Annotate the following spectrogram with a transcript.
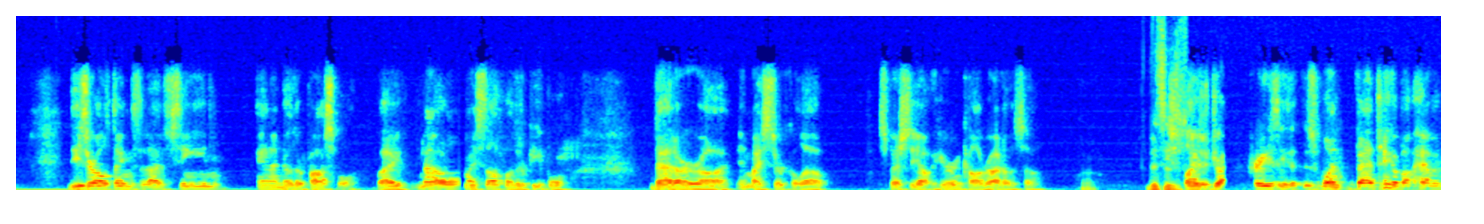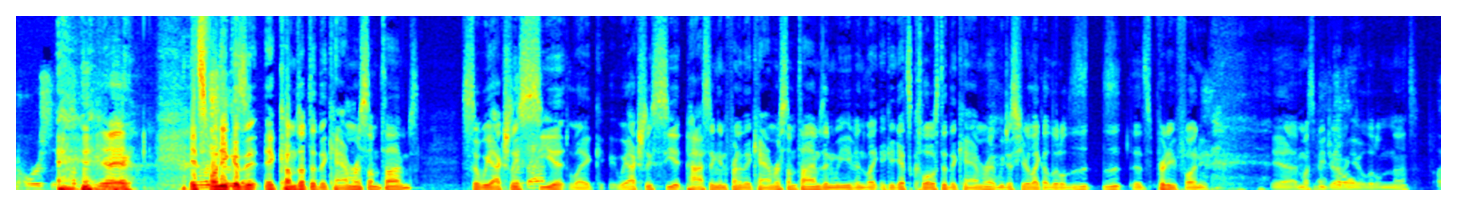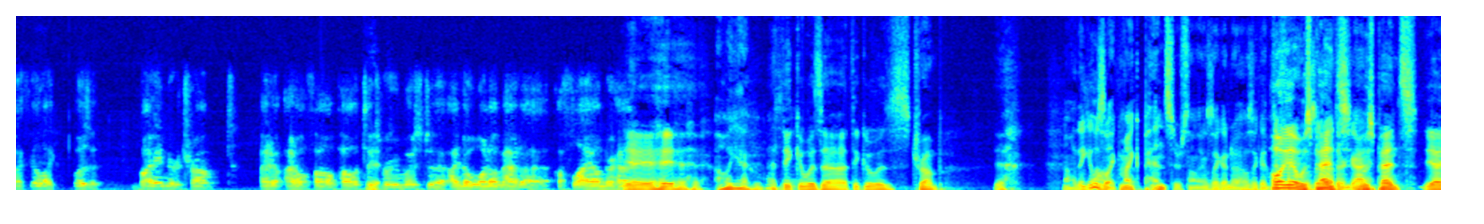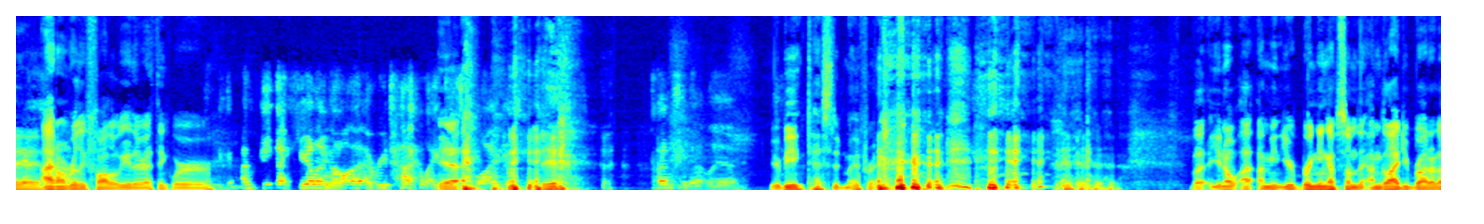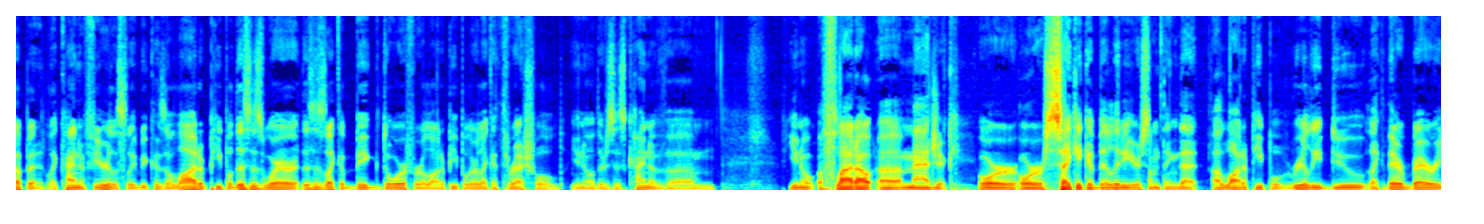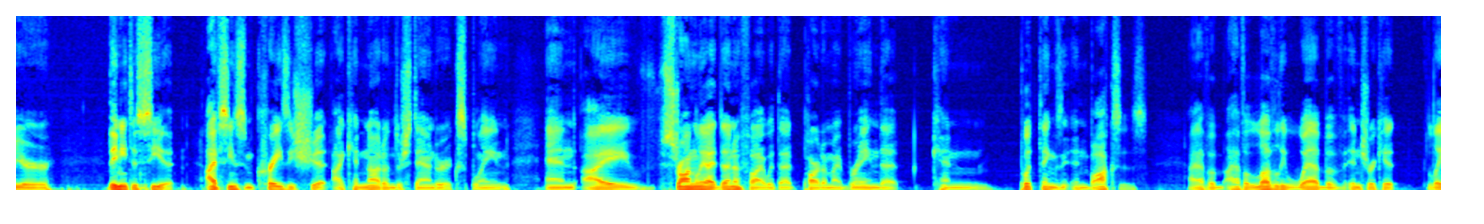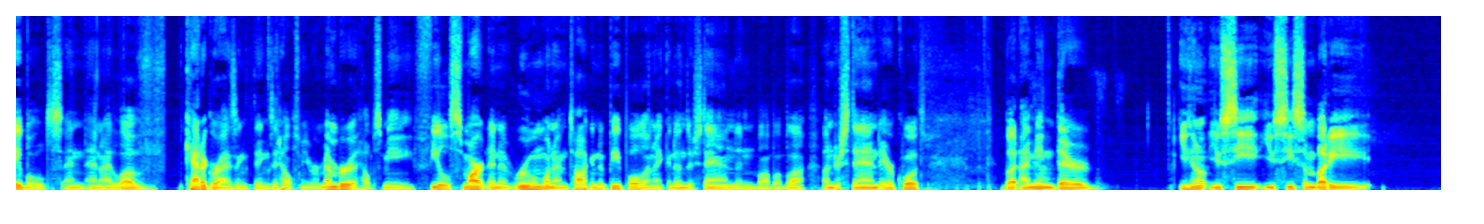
these are all things that I've seen, and I know they're possible by not only myself, other people that are uh, in my circle out, especially out here in Colorado. So. This is flies are driving crazy. There's one bad thing about having horses. yeah, it's funny because it, it comes up to the camera sometimes. So we actually see it like we actually see it passing in front of the camera sometimes, and we even like it gets close to the camera. We just hear like a little. Zzz, zzz. It's pretty funny. Yeah, it must be driving like, you a little nuts. I feel like was it Biden or Trump? I don't I don't follow politics yeah. very much. To, I know one of them had a, a fly on their head. Yeah, yeah, yeah. Oh yeah, who was I think that? it was uh, I think it was Trump. Yeah. No, I think it was like Mike Pence or something. It was like a, it was like a. Oh yeah, it was, it was Pence. It was Pence. Yeah, yeah, yeah. I don't really follow either. I think we're. I'm getting that feeling all every time. Like yeah. this fly goes. yeah. Pence in that. You're being tested, my friend. but you know, I, I, mean, you're bringing up something. I'm glad you brought it up, and like kind of fearlessly, because a lot of people. This is where this is like a big door for a lot of people, or like a threshold. You know, there's this kind of. Um, you know a flat out uh, magic or or psychic ability or something that a lot of people really do like their barrier they need to see it i've seen some crazy shit i cannot understand or explain and i strongly identify with that part of my brain that can put things in boxes i have a i have a lovely web of intricate labels and and i love categorizing things. It helps me remember. It helps me feel smart in a room when I'm talking to people and I can understand and blah blah blah. Understand air quotes. But I mean, they're you know you see you see somebody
